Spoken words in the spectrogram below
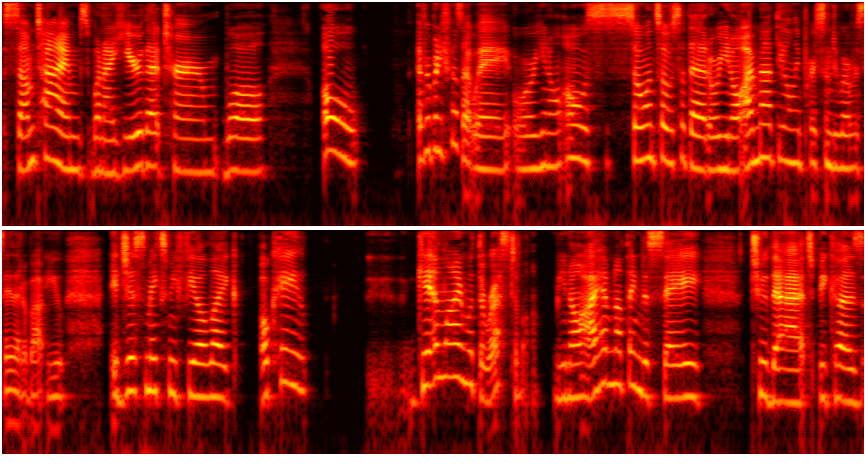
sometimes when I hear that term, well, oh, everybody feels that way, or, you know, oh, so and so said that, or, you know, I'm not the only person to ever say that about you. It just makes me feel like, okay, get in line with the rest of them. You know, I have nothing to say to that because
